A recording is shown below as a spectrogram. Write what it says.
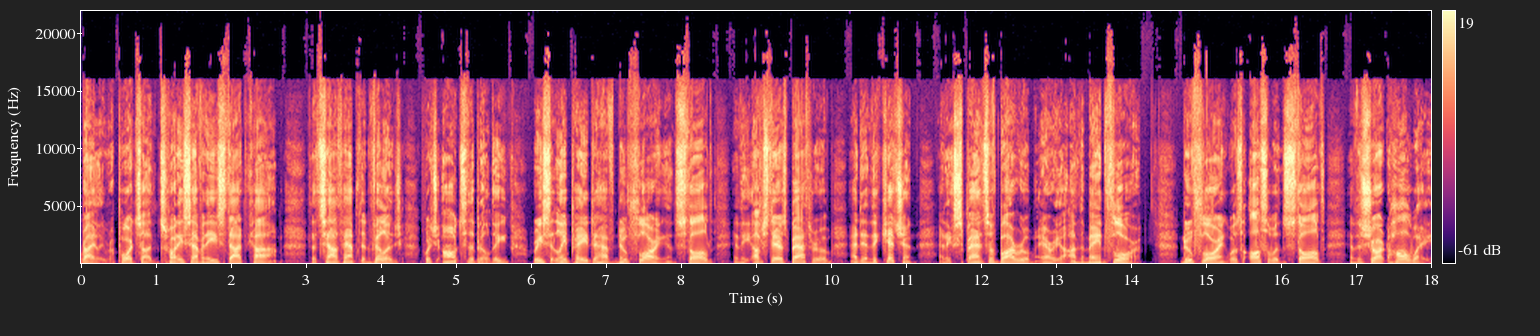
Riley reports on 27east.com that Southampton Village, which owns the building, recently paid to have new flooring installed in the upstairs bathroom and in the kitchen, an expansive barroom area on the main floor. New flooring was also installed in the short hallway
